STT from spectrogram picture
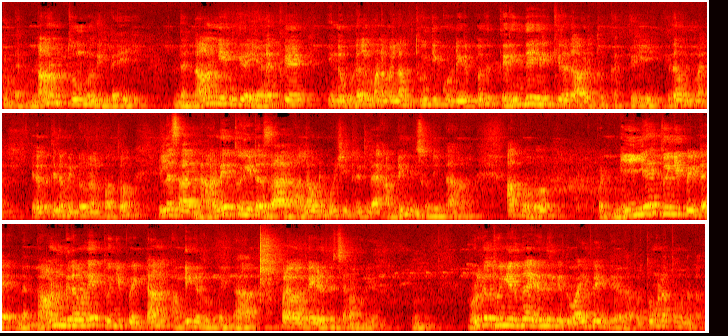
இந்த நான் தூங்குவதில்லை. இந்த நான் என்கிற எனக்கு இந்த உடல் மனமெல்லாம் தூங்கி கொண்டிருப்பது தெரிந்தே இருக்கிறது ஆழ்தூக்கத்தில். இதுதான் உண்மை. இதை பத்தி நம்ம இன்னொரு நாள் பார்த்தோம். இல்ல சார் நானே தூங்கிட்டேன் சார். நல்லா ஒண்ணு முடிச்சிட்டு இருக்கல அப்படின்னு நீ சொன்னீங்கன்னா அப்போ இப்போ நீயே தூங்கி போயிட்ட. இந்த நான்கிறவனே தூங்கி போயிட்டான் அப்படிங்கிறது உண்மைன்னா அப்புறம் அவன் போய் எழுந்திரிச்சா முடியாது ம். முழுக்க தூங்கியிருந்தா எழுந்திருக்கிறது எழுந்திருக்கிறதுக்கு வாய்ப்பே கிடையாது. அப்புறம் தூங்கினா தூங்கினதான்.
